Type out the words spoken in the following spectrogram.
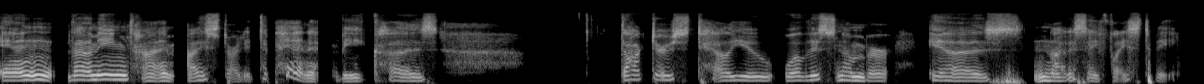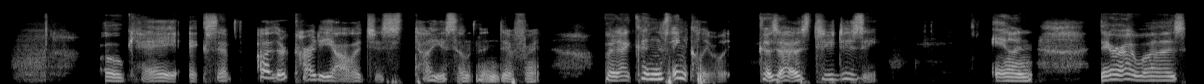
in the meantime, I started to panic because doctors tell you, well, this number is not a safe place to be. Okay, except other cardiologists tell you something different. But I couldn't think clearly because I was too dizzy. And there I was,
